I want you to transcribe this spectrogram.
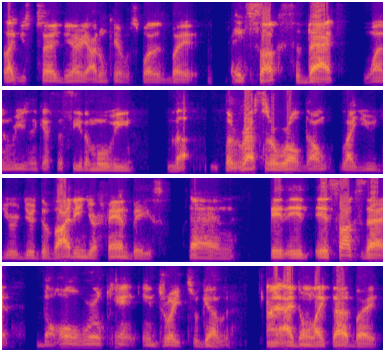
Like you said, Gary, I don't care for spoilers, but it sucks that one region gets to see the movie, the the rest of the world don't. Like you you're you're dividing your fan base and it, it, it sucks that the whole world can't enjoy it together. I, I don't like that, but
